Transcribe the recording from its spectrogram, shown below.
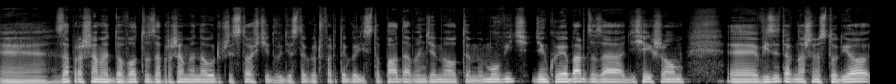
E, Zapraszamy do WOTU, zapraszamy na uroczystości 24 listopada. Będziemy o tym mówić. Dziękuję bardzo za dzisiejszą e, wizytę w naszym studio.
